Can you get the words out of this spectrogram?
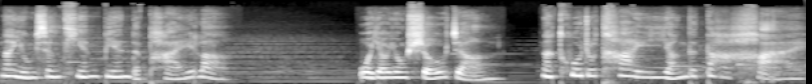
那涌向天边的排浪；我要用手掌，那托住太阳的大海。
